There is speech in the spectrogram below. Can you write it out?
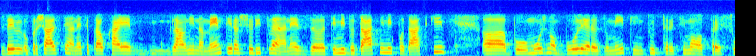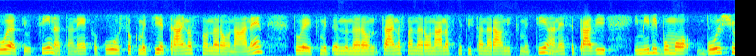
Zdaj vprašali ste, ne, se pravi, kaj je glavni namen te razširitve, ne, z temi dodatnimi podatki uh, bo možno bolje razumeti in tudi recimo presojati, ocenati, ne, kako so kmetije trajnostno naravnane, torej kmet, narav, trajnostna naravnanost kmetijstva na ravni kmetija, ne, se pravi, imeli bomo boljši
